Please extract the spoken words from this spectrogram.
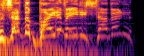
Was that the bite of 87?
